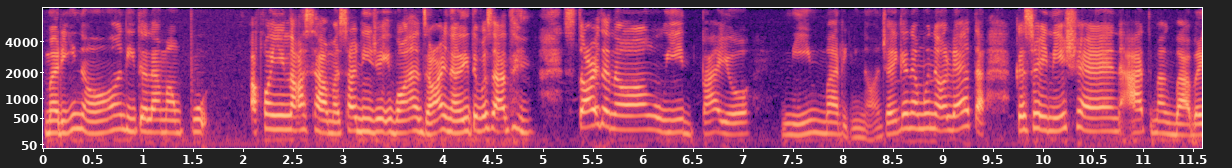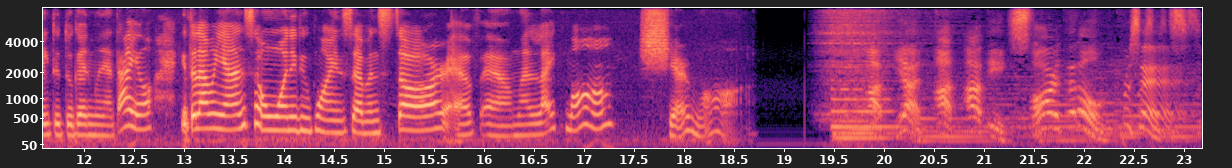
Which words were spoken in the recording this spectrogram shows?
Marino. Dito lamang po, ako yung nakasama, star DJ Ivona Darna. Dito po sa ating Star Tanong with Payo ni Marino. Diyan ka na muna ulit, Kasay Nation, at magbabalik tutugan muna tayo. Ito lamang yan sa 102.7 Star FM. Like mo, share mo. At yan at ating Star Tanong presents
